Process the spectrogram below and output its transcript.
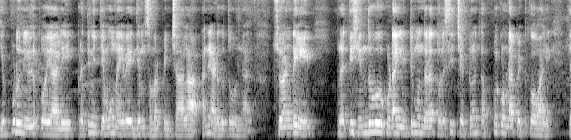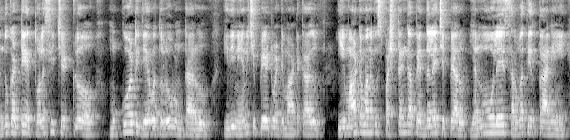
ఎప్పుడు నీళ్ళు పోయాలి? ప్రతినిత్యము నైవేద్యం సమర్పించాలా? అని అడుగుతూ ఉన్నారు. చూడండి ప్రతి హిందువు కూడా ఇంటి ముందర తులసి చెట్టును తప్పకుండా పెట్టుకోవాలి. ఎందుకంటే తులసి చెట్లో ముక్కోటి దేవతలు ఉంటారు. ఇది నేను చెప్పేటువంటి మాట కాదు. ఈ మాట మనకు స్పష్టంగా పెద్దలే చెప్పారు. యన్మూలే సర్వతీర్థాన్ని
